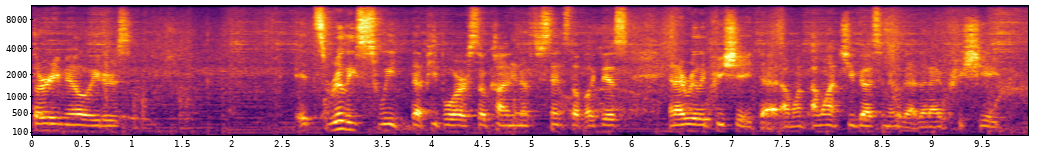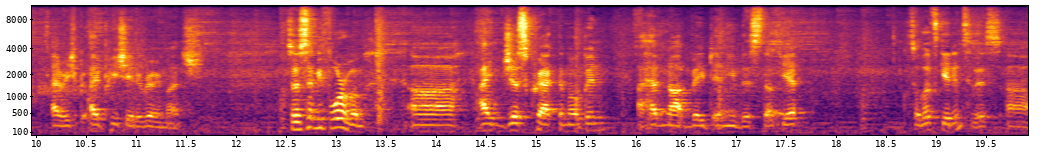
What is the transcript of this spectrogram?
30 milliliters. It's really sweet that people are so kind enough to send stuff like this, and I really appreciate that. I want I want you guys to know that that I appreciate I, I appreciate it very much. So they sent me four of them. Uh, I just cracked them open. I have not vaped any of this stuff yet. So let's get into this. Uh,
